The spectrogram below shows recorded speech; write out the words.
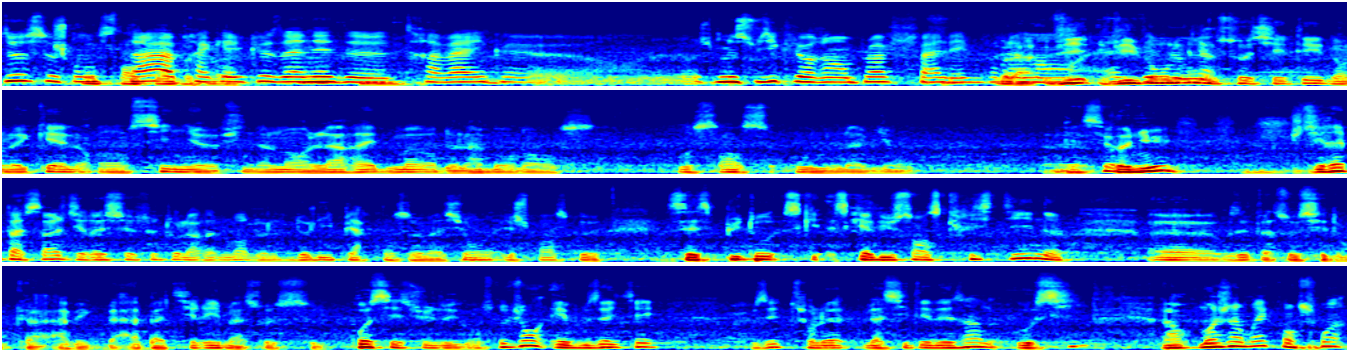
de ce constat, après quelques années de travail, que je me suis dit que le réemploi fallait vraiment. Vivons-nous une société dans laquelle on signe finalement l'arrêt de mort de l'abondance au sens où nous l'avions euh, connu? Je dirais pas ça, je dirais surtout l'arrêt de mort de, l'hyperconsommation. Et je pense que c'est plutôt ce qui, a du sens. Christine, euh, vous êtes associée donc avec à Batirim à ce, processus de construction et vous, êtes, vous êtes sur la Cité des Indes aussi. Alors moi j'aimerais qu'on soit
